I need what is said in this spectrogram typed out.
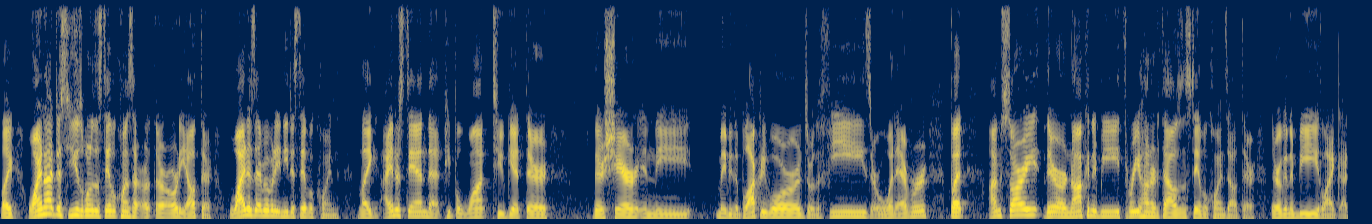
like why not just use one of the stable coins that are, that are already out there? Why does everybody need a stable coin? Like I understand that people want to get their their share in the maybe the block rewards or the fees or whatever, but I'm sorry, there are not going to be 300,000 stable coins out there. There are going to be like a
